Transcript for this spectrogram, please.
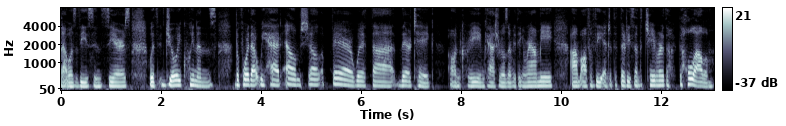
That was The Sinseers with Joey Quinones. Before that, we had El Michels Affair with uh, their take on Cream, Cash Rules, Everything Around Me, um, off of the Enter the 37th Chamber, the, the whole album.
